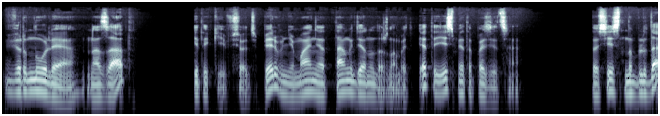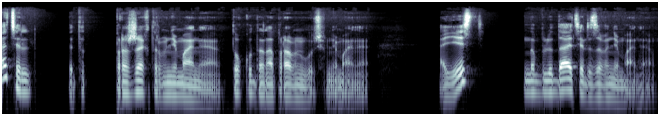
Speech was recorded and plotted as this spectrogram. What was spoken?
вернули назад, и такие, все, теперь внимание там, где оно должно быть. Это и есть метапозиция. То есть есть наблюдатель, это прожектор внимания, то, куда направлено лучше внимание. А есть наблюдатель за вниманием.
